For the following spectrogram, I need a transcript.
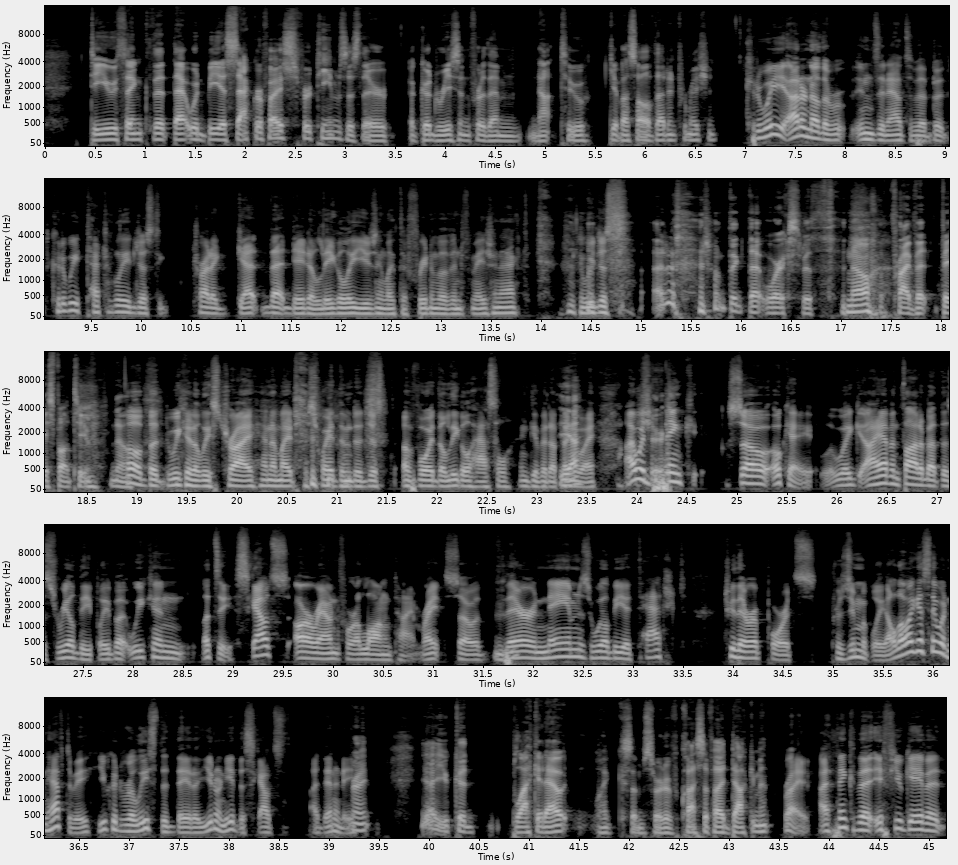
Do you think that that would be a sacrifice for teams? Is there a good reason for them not to give us all of that information? Could we? I don't know the ins and outs of it, but could we technically just try to get that data legally using like the Freedom of Information Act? Can we just I don't, I don't think that works with no? private baseball team. No. Oh, but we could at least try, and I might persuade them to just avoid the legal hassle and give it up Yeah, anyway. I would sure. think so. Okay, we, I haven't thought about this real deeply, but we can. Let's see. Scouts are around for a long time, right? So Mm-hmm. their names will be attached to their reports, presumably. Although I guess they wouldn't have to be. You could release the data. You don't need the scout's identity. Right. Yeah, you could black it out like some sort of classified document. Right. I think that if you gave it,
